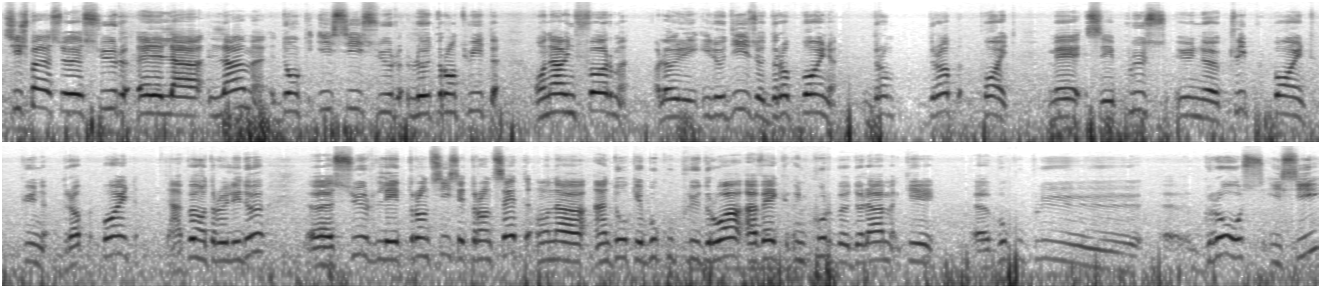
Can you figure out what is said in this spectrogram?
Si je passe sur la lame, donc ici sur le 38, on a une forme, alors ils, le disent drop point, drop, drop point, mais c'est plus une clip point qu'une drop point, c'est un peu entre les deux. Euh, sur les 36 et 37, on a un dos qui est beaucoup plus droit avec une courbe de lame qui est euh, beaucoup plus euh, grosse ici.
